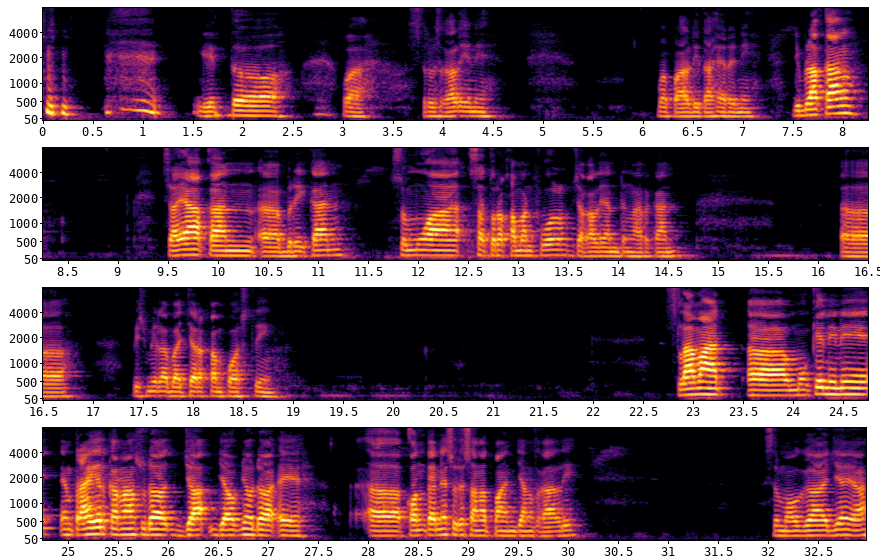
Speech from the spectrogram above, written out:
Gitu. Wah seru sekali ini. Bapak Aldi Taher ini. Di belakang saya akan eh, berikan semua satu rekaman full. Bisa kalian dengarkan. Eh Bismillah baca rekam posting Selamat eh, mungkin ini yang terakhir karena sudah ja- jawabnya udah eh eh, kontennya sudah sangat panjang sekali. Semoga aja ya.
